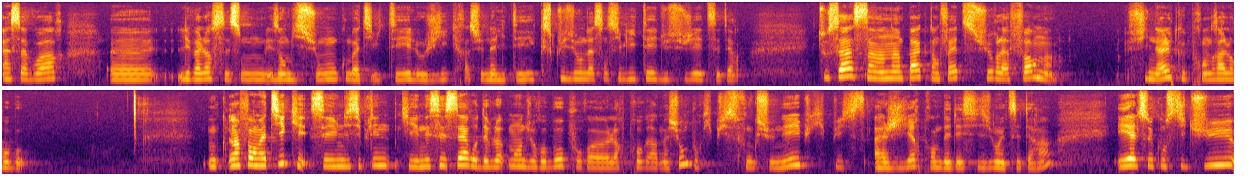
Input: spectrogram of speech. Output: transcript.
à savoir euh, les valeurs, ce sont les ambitions, combativité, logique, rationalité, exclusion de la sensibilité du sujet, etc. Tout ça, ça a un impact en fait sur la forme finale que prendra le robot l'informatique, c'est une discipline qui est nécessaire au développement du robot pour euh, leur programmation, pour qu'il puisse fonctionner, puis qu'il puisse agir, prendre des décisions, etc. Et elle se constitue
